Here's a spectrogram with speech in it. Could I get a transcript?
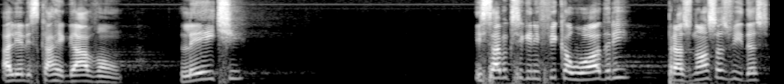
ali eles carregavam leite. E sabe o que significa o odre para as nossas vidas?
